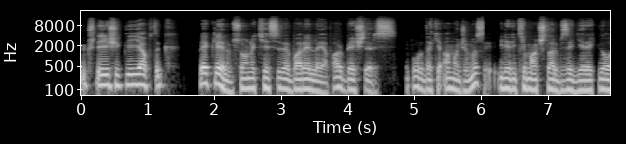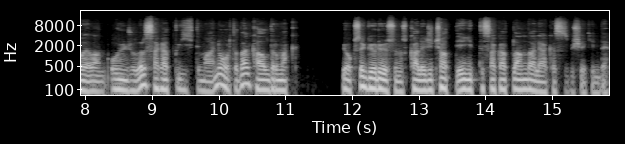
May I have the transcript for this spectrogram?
3 değişikliği yaptık. Bekleyelim. Sonra Kesi ve Barella yapar. Beşleriz. Buradaki amacımız ileriki maçlar bize gerekli olan oyuncuları sakatlık ihtimalini ortadan kaldırmak. Yoksa görüyorsunuz kaleci çat diye gitti sakatlandı alakasız bir şekilde.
